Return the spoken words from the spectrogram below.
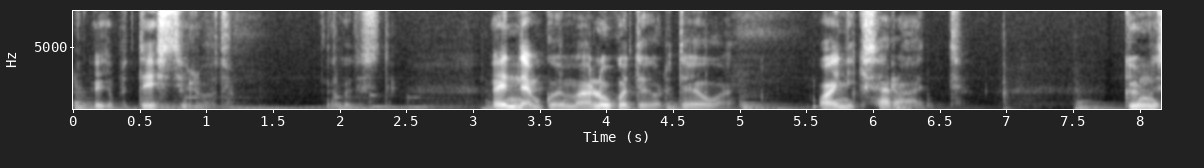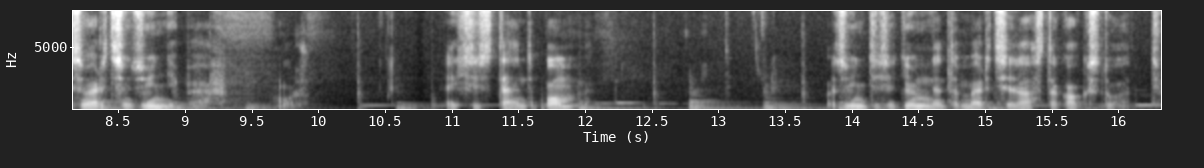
kõigepealt Eesti lood ennem kui ma lugude juurde jõuan, mainiks ära, et kümnes märts on sünnipäev mul. ehk siis tähendab homme. ma sündisin kümnendal märtsil aasta kaks tuhat.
